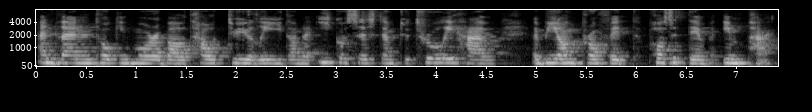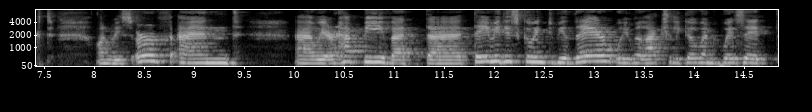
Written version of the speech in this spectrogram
and then talking more about how do you lead on an ecosystem to truly have a beyond profit positive impact on this earth. And uh, we are happy that uh, David is going to be there. We will actually go and visit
